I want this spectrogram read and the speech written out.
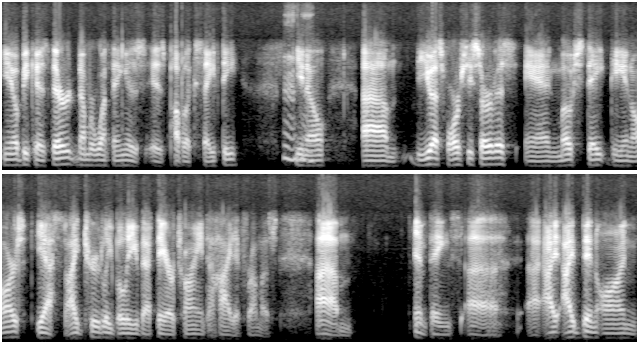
you know because their number one thing is is public safety you Mhm. know um, the U.S. Forestry Service and most state DNRs, yes, I truly believe that they are trying to hide it from us, um, and things. Uh, I, I've been on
